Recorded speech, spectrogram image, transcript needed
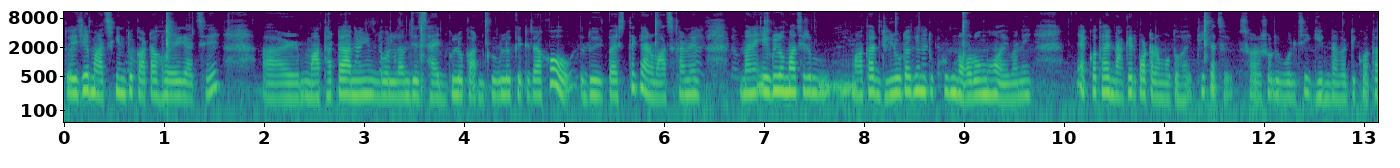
তো এই যে মাছ কিন্তু কাটা হয়ে গেছে। আর মাথাটা আমি বললাম যে সাইডগুলো, কানকুগুলো কেটে রাখো। দুই পাশ থেকে আর মাঝখানের মানে এগুলো মাছের মাথার ঢিলুটা কিন্তু খুব নরম হয়। মানে এক কথায় নাকের পটার মতো হয়। ঠিক আছে? সরাসরি বলছি ঘিন্নাগাটি কথা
